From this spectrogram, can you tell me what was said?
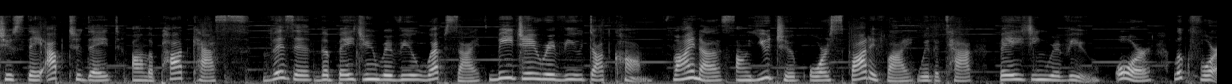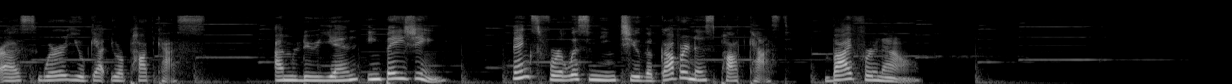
To stay up to date on the podcasts, visit the Beijing Review website, bjreview.com. Find us on YouTube or Spotify with the tag Beijing Review, or look for us where you get your podcasts. I'm Lu Yan in Beijing. Thanks for listening to the Governance Podcast. Bye for now.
